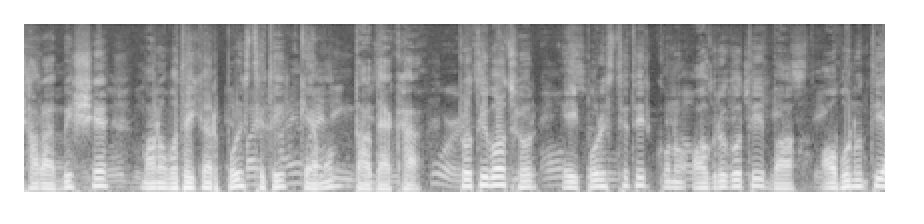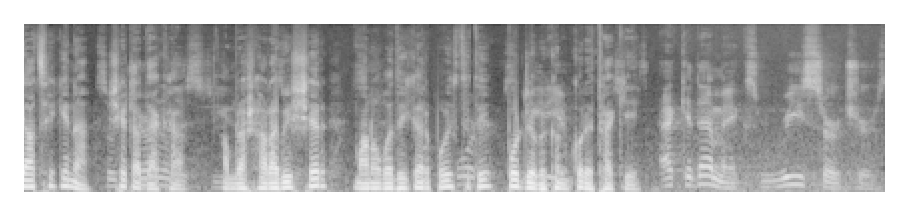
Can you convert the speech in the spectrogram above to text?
সারা বিশ্বে মানবাধিকার পরিস্থিতি কেমন তা দেখা প্রতি বছর এই পরিস্থিতির কোনো অগ্রগতি বা অবনতি আছে কিনা সেটা দেখা আমরা সারা বিশ্বের মানবাধিকার পরিস্থিতি পর্যবেক্ষণ করে থাকি Academics, researchers,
